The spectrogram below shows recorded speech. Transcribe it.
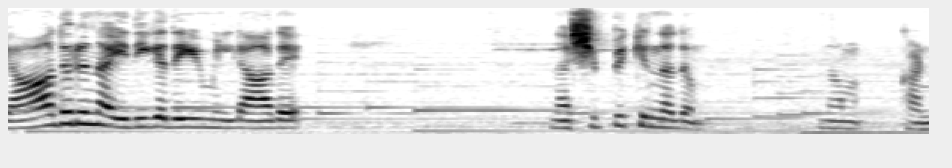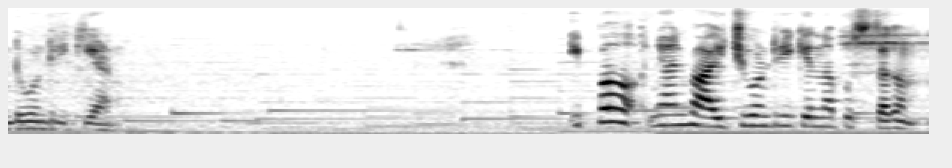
യാതൊരു നൈതികതയുമില്ലാതെ നശിപ്പിക്കുന്നതും നാം കണ്ടുകൊണ്ടിരിക്കുകയാണ്. ഇപ്പോൾ ഞാൻ വായിച്ചുകൊണ്ടിരിക്കുന്ന പുസ്തകം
